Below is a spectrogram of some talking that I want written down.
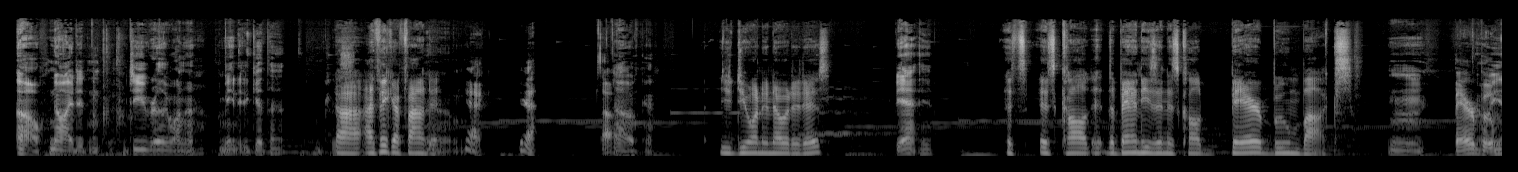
Oh no, I didn't. Do you really want to me to get that? Just, Uh, I think I found it. um, Yeah. Yeah. Oh, okay. You do you want to know what it is? Yeah. yeah. It's it's called the band he's in is called Bear Boombox. Mm. Bear Oh, yeah.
